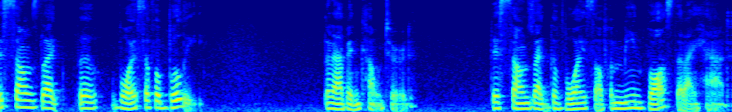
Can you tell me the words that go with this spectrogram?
This sounds like the voice of a bully that I've encountered. This sounds like the voice of a mean boss that I had.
